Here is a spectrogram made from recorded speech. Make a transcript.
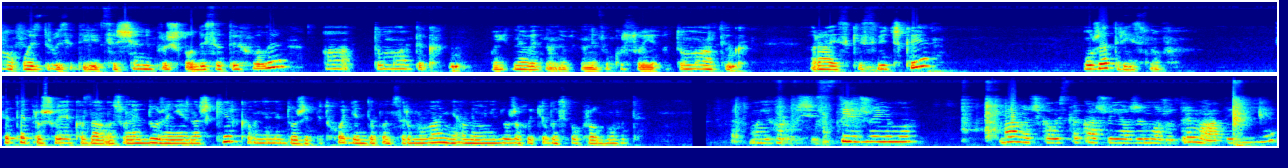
О, ось, друзі, дивіться, ще не пройшло 10 хвилин, а томатик. Ой, не видно, не не фокусує, а райські свічки уже тріснув. Це те, про що я казала, що в них дуже ніжна шкірка, вони не дуже підходять до консервування, але мені дуже хотілося спробувати. Мої хороші, стіджуємо. Баночка ось така, що я вже можу тримати її.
